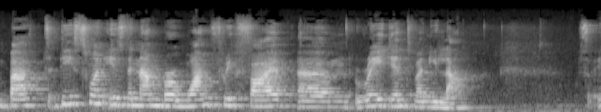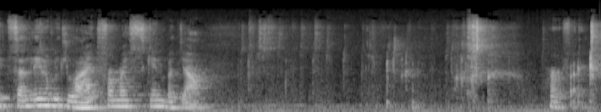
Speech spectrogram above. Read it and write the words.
but this one is the number 135 um, Radiant Vanilla. So it's a little bit light for my skin, but yeah. Perfect.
